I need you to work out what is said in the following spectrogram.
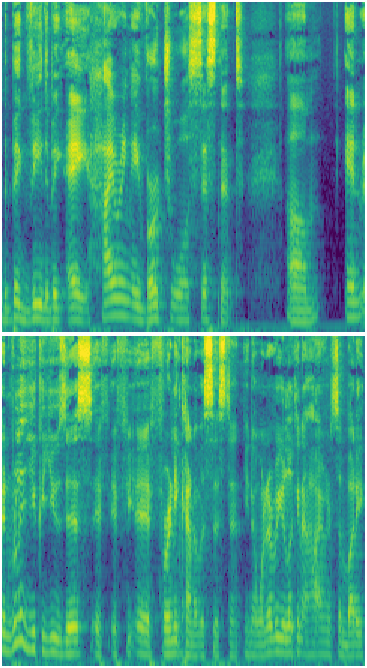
the big V, the big A, hiring a virtual assistant. Um, and, and really, you could use this if, if, if, for any kind of assistant. You know, whenever you're looking at hiring somebody,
